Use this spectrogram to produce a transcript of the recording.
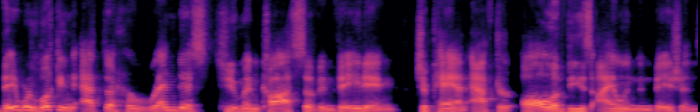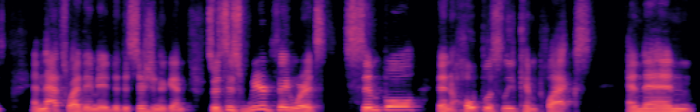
they were looking at the horrendous human costs of invading Japan after all of these island invasions. And that's why they made the decision again. So it's this weird thing where it's simple, then hopelessly complex. And then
